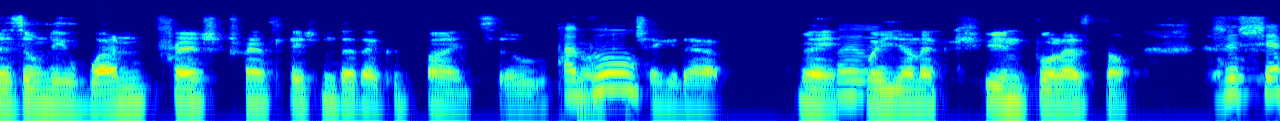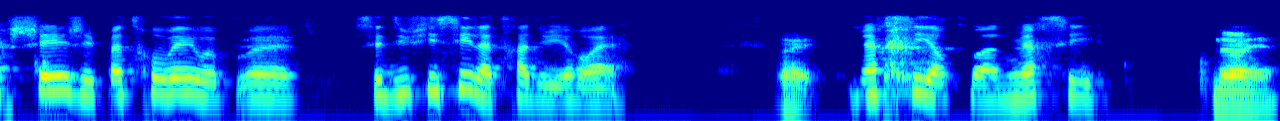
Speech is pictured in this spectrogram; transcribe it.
there's only one French translation that I could find, so ah bon? check it out. Oui, ouais, oui, il y en a qu'une pour l'instant. Je cherchais, j'ai pas trouvé. C'est difficile à traduire, ouais. ouais. Merci Antoine, merci. De rien.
